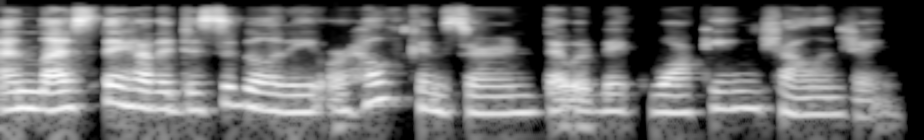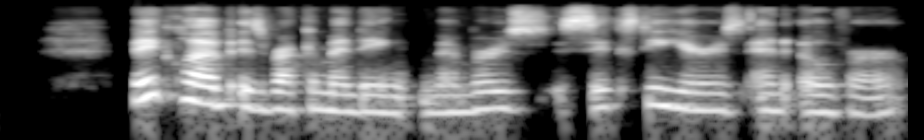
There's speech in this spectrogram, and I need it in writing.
unless they have a disability or health concern that would make walking challenging. Bay Club is recommending members 60 years and over,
